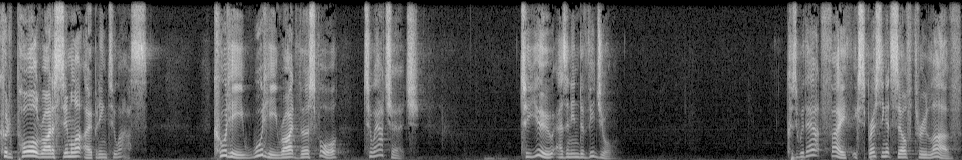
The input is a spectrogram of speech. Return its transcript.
Could Paul write a similar opening to us? Could he, would he write verse 4 to our church? To you as an individual? Because without faith expressing itself through love,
